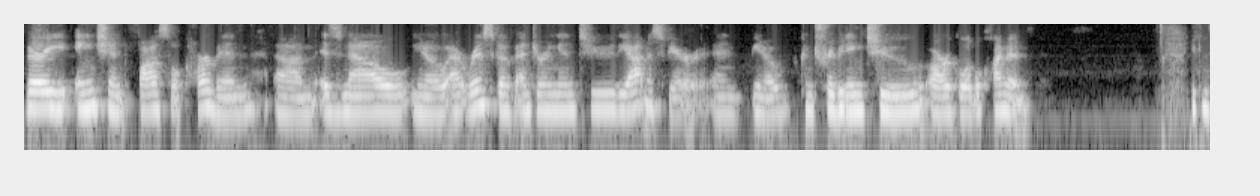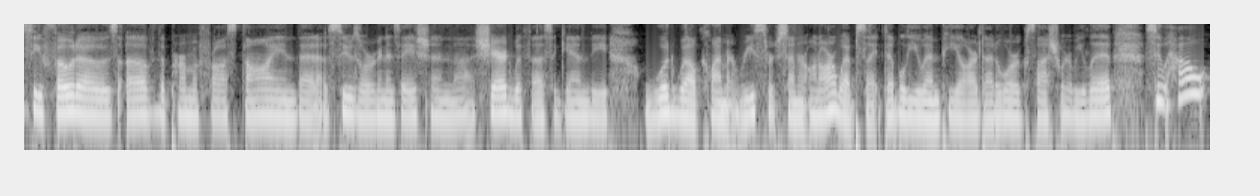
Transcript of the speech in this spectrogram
very ancient fossil carbon um, is now, you know, at risk of entering into the atmosphere and, you know, contributing to our global climate. You can see photos of the permafrost thawing that uh, Sue's organization uh, shared with us. Again, the Woodwell Climate Research Center on our website, wnpr.org slash where we live. Sue, how,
